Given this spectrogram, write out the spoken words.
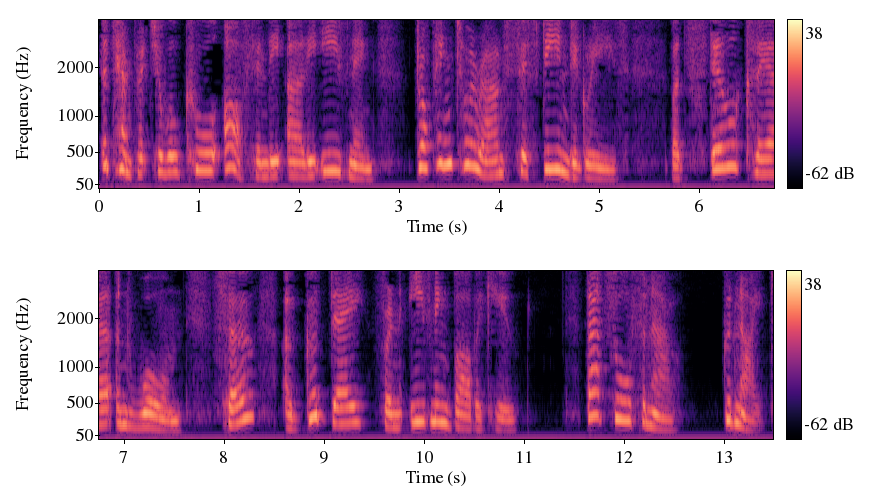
The temperature will cool off in the early evening, dropping to around 15 degrees, but still clear and warm, so a good day for an evening barbecue. That's all for now. Good night.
